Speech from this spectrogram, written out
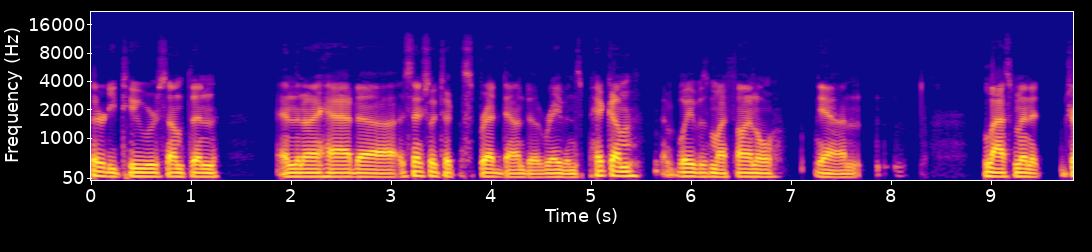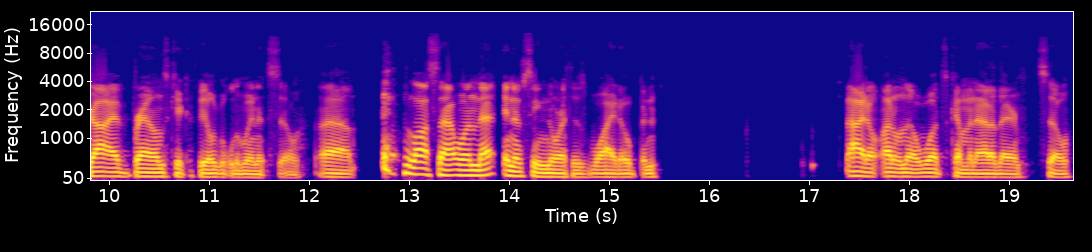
32 or something. And then I had uh, essentially took the spread down to Ravens pick 'em. I believe was my final. Yeah, and last minute drive, Browns kick a field goal to win it. So uh, lost that one. That NFC North is wide open. I don't I don't know what's coming out of there. So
